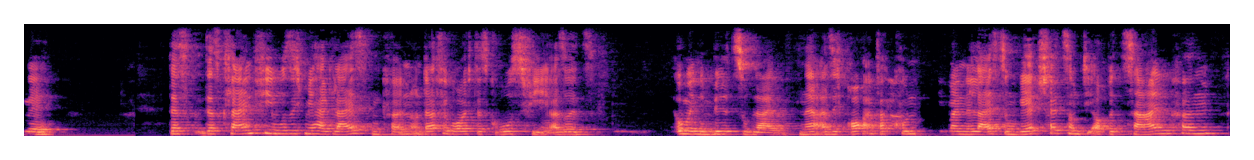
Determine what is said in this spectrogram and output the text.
Nee. Das, das Kleinvieh muss ich mir halt leisten können und dafür brauche ich das Großvieh. Also jetzt, um in dem Bild zu bleiben. Ne? Also ich brauche einfach Kunden, die meine Leistung wertschätzen und die auch bezahlen können,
